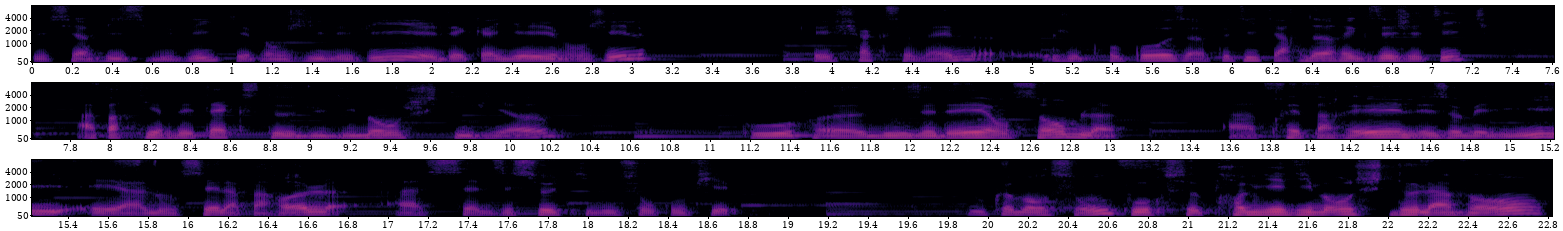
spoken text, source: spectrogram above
du service biblique Évangile et Vie et des cahiers Évangile. Et chaque semaine, je propose un petit quart d'heure exégétique à partir des textes du dimanche qui vient pour euh, nous aider ensemble à préparer les homélies et à annoncer la parole à celles et ceux qui nous sont confiés. Nous commençons pour ce premier dimanche de l'Avent,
